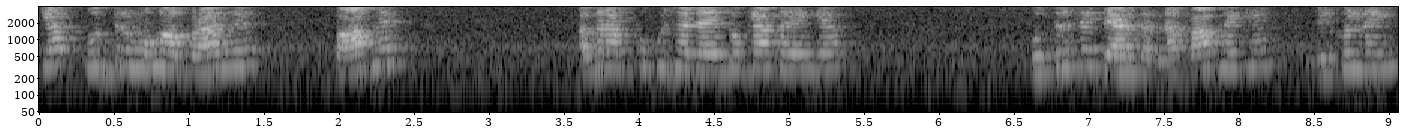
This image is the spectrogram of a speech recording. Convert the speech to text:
क्या पुत्र मोह अपराध है? पाप है? अगर आपको पूछा जाए तो क्या कहेंगे आप? पुत्र से प्यार करना पाप है क्या? बिल्कुल नहीं।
